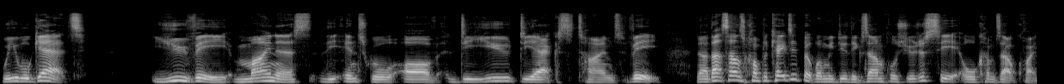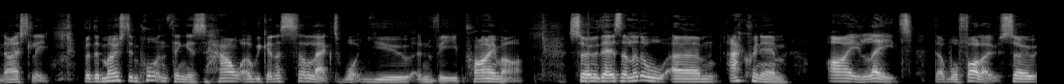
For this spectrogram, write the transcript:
we will get uv minus the integral of du dx times v. Now that sounds complicated, but when we do the examples, you'll just see it all comes out quite nicely. But the most important thing is how are we going to select what u and v prime are? So there's a little um, acronym ILATE that will follow. So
